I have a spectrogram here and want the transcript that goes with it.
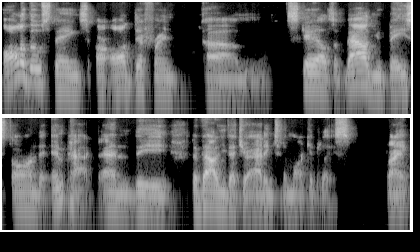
all of those things are all different um, scales of value based on the impact and the, the value that you're adding to the marketplace, right?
